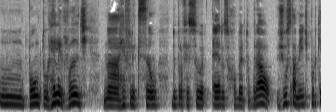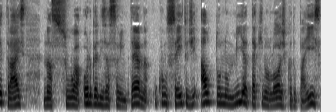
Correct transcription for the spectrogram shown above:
um ponto relevante na reflexão do professor Eros Roberto Grau, justamente porque traz na sua organização interna o conceito de autonomia tecnológica do país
